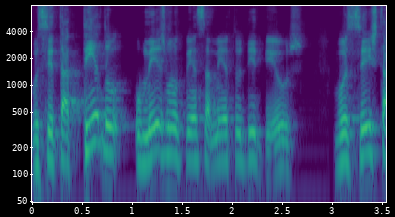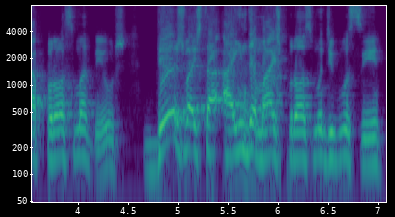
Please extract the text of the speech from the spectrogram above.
Você está tendo o mesmo pensamento de Deus. Você está próximo a Deus. Deus vai estar ainda mais próximo de você.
